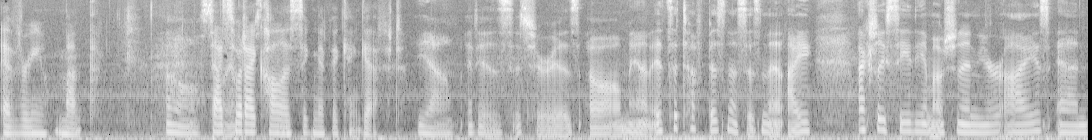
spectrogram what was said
every month. Oh, so That's what I call a significant gift. Yeah, it is. It sure is. Oh man, it's a tough business, isn't it? I actually see the emotion in your eyes, and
